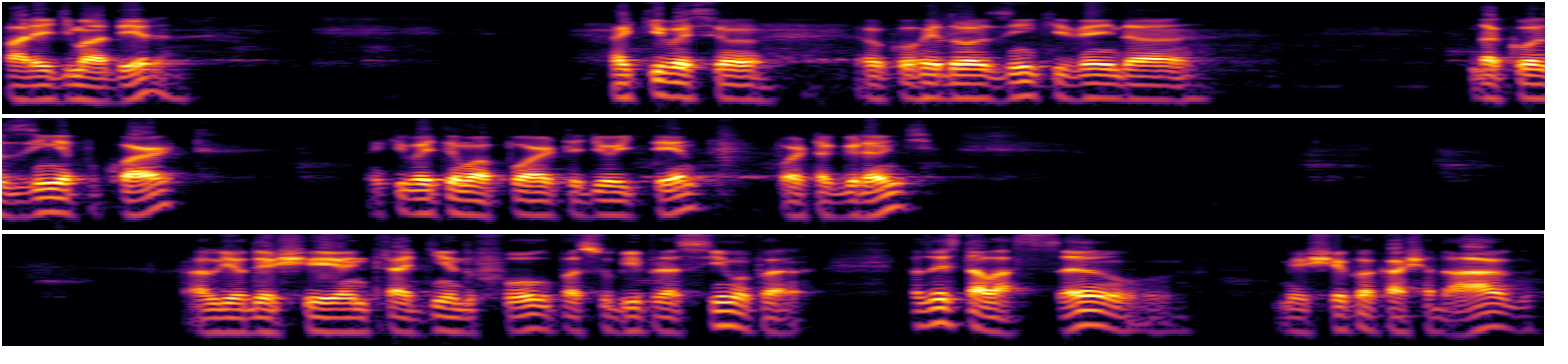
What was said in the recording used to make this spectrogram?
parede de madeira. Aqui vai ser o, é o corredorzinho que vem da, da cozinha pro quarto. Aqui vai ter uma porta de 80, porta grande. Ali eu deixei a entradinha do fogo para subir para cima para fazer instalação, mexer com a caixa d'água,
